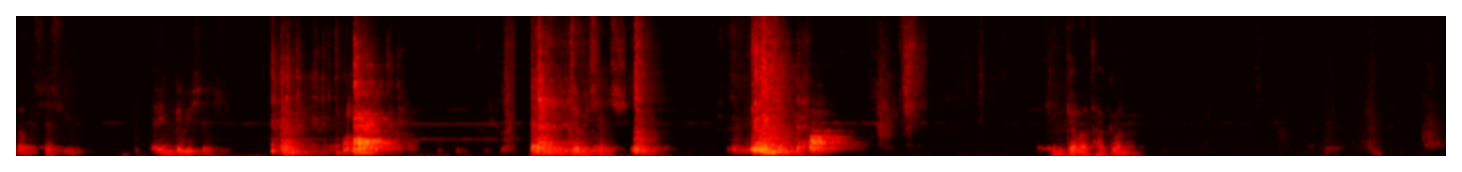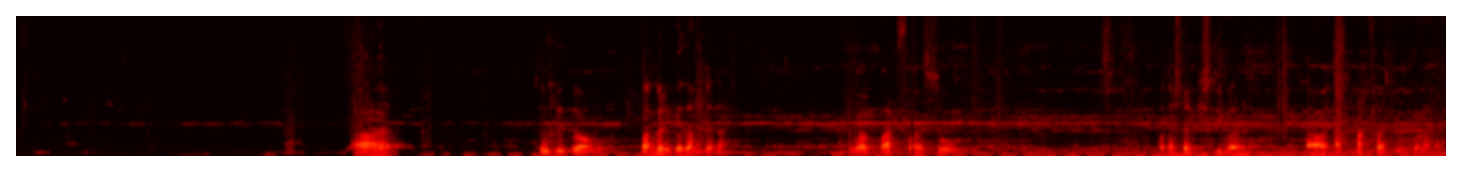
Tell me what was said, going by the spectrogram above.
তাদের শেষ ইনকামই শেষ। ইনকামই শেষ। ইনকামে থাকেও না। আর সৌদি তো বাঙালিকে দাম দেয় না। অথবা পাটফা সু অথচ কিছুই করে না। তাকে পাটফা সু করা হয়।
